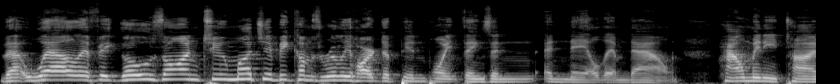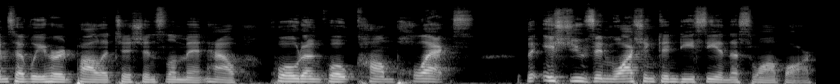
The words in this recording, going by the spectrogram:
that well if it goes on too much it becomes really hard to pinpoint things and and nail them down how many times have we heard politicians lament how quote unquote complex the issues in Washington DC and the swamp are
